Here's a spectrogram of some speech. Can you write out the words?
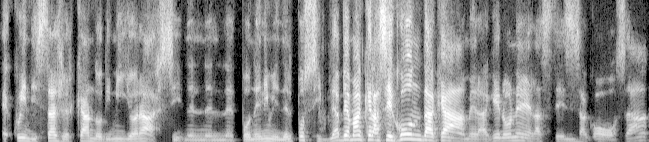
e quindi sta cercando di migliorarsi nel, nel, nel, nei limiti del possibile. Abbiamo anche la seconda camera che non è la stessa cosa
